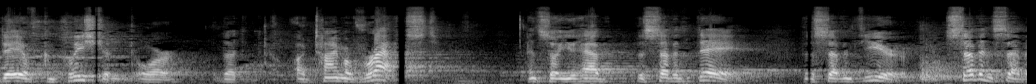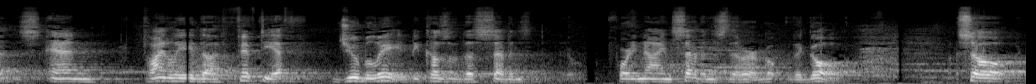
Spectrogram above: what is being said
day of completion or the a time of rest. And so you have the seventh day, the seventh year, seven sevens, and finally the 50th Jubilee because of the seven 49 sevens that are that go. So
